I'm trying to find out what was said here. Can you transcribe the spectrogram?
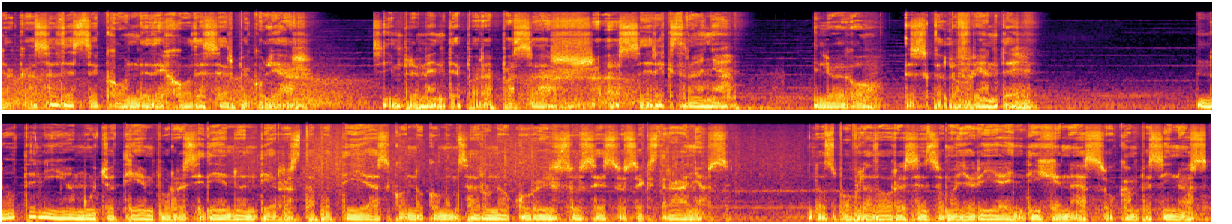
la casa de este conde dejó de ser peculiar, simplemente para pasar a ser extraña y luego escalofriante. No tenía mucho tiempo residiendo en tierras tapatías cuando comenzaron a ocurrir sucesos extraños. Los pobladores, en su mayoría indígenas o campesinos,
